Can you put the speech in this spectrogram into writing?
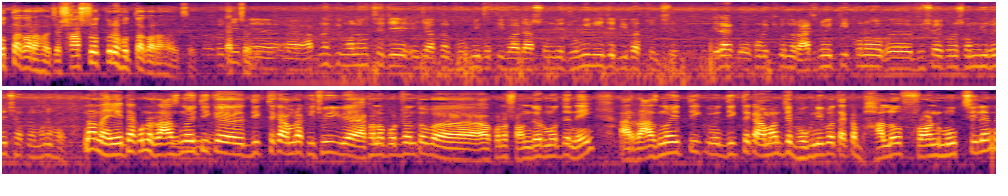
হত্যা করা হয়েছে শ্বাসরোধ করে হত্যা করা হয়েছে আপনার কি মনে হচ্ছে যে এই যে আপনার ভগ্নিপতি বা যার সঙ্গে জমি নিয়ে যে বিবাদ চলছে এরা কোনো কি কোনো রাজনৈতিক কোনো বিষয়ে কোনো সন্ধি রয়েছে আপনার মনে হয়? না না এটা কোনো রাজনৈতিক দিক থেকে আমরা কিছুই এখনও পর্যন্ত কোনো সন্দেহের মধ্যে নেই। আর রাজনৈতিক দিক থেকে আমার যে ভগ্নিপথ একটা ভালো ফ্রন্ট মুখ ছিলেন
